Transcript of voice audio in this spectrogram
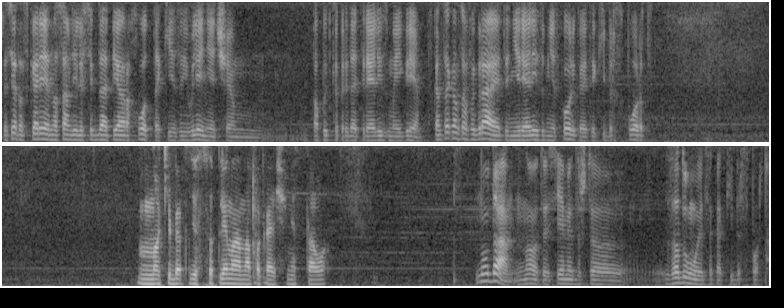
То есть это скорее на самом деле всегда пиар-ход, такие заявления, чем попытка придать реализма игре. В конце концов, игра это не реализм нисколько, это киберспорт. Но кибердисциплина она пока еще не стала. Ну да, но то есть я имею в виду, что задумывается как киберспорт.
